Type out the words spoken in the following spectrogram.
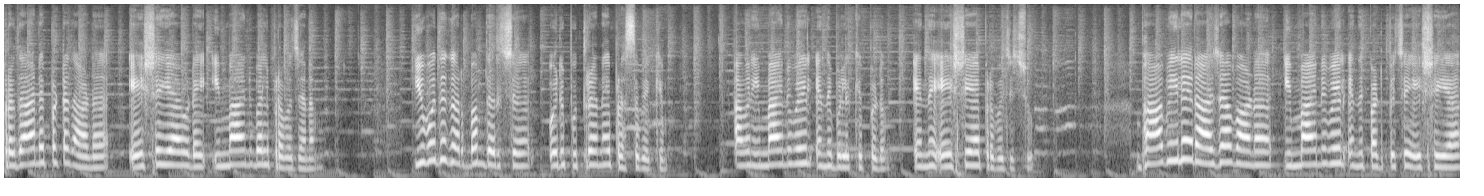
പ്രധാനപ്പെട്ടതാണ് ഏഷയ്യായുടെ ഇമ്മാനുവൽ പ്രവചനം. യുവതി ഗർഭം ധരിച്ച് ഒരു പുത്രനെ പ്രസവിക്കും. അവൻ ഇമ്മാനുവേൽ എന്ന് വിളിക്കപ്പെടും എന്ന് ഏഷ്യ പ്രവചിച്ചു. ഭാവിയിലെ രാജാവാണ് ഇമ്മാനുവേൽ എന്ന് പഠിപ്പിച്ച ഏഷ്യ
